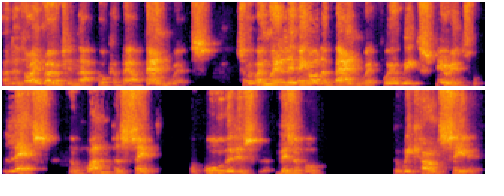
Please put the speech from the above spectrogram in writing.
And as I wrote in that book about bandwidths, so when we're living on a bandwidth where we experience less than 1% of all that is visible, that we can't see it,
